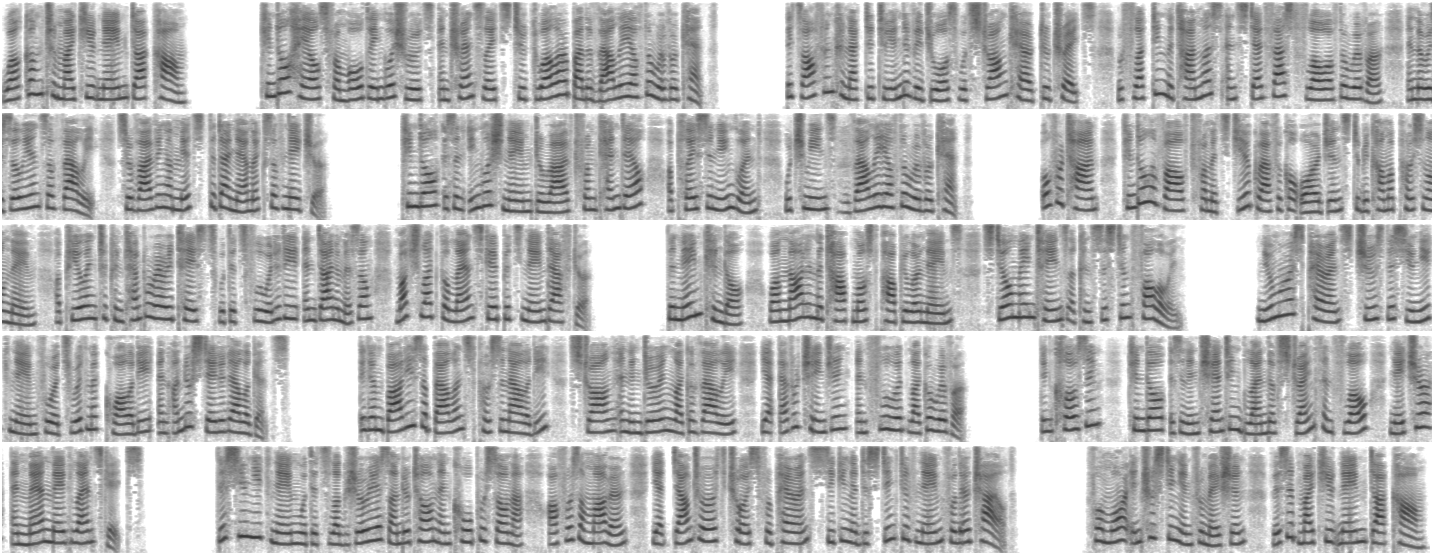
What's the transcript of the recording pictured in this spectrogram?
Welcome to mycutename.com. Kyndall hails from Old English roots and translates to dweller by the valley of the River Kent. It's often connected to individuals with strong character traits, reflecting the timeless and steadfast flow of the river and the resilience of valley, surviving amidst the dynamics of nature. Kyndall is an English name derived from Kendale, a place in England, which means Valley of the River Kent. Over time, Kyndall evolved from its geographical origins to become a personal name, appealing to contemporary tastes with its fluidity and dynamism, much like the landscape it's named after. The name Kyndall, while not in the top most popular names, still maintains a consistent following. Numerous parents choose this unique name for its rhythmic quality and understated elegance. It embodies a balanced personality, strong and enduring like a valley, yet ever-changing and fluid like a river. In closing, Kyndall is an enchanting blend of strength and flow, nature, and man-made landscapes. This unique name with its luxurious undertone and cool persona offers a modern, yet down-to-earth choice for parents seeking a distinctive name for their child. For more interesting information, visit mycutename.com.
